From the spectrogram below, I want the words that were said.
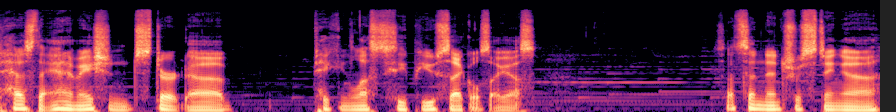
has the animation start uh taking less CPU cycles, I guess. So that's an interesting uh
